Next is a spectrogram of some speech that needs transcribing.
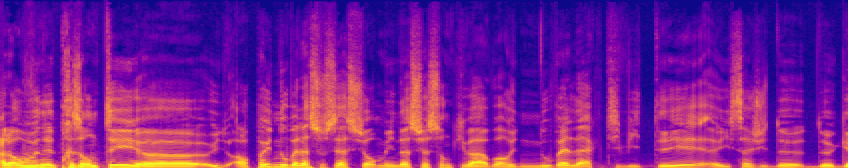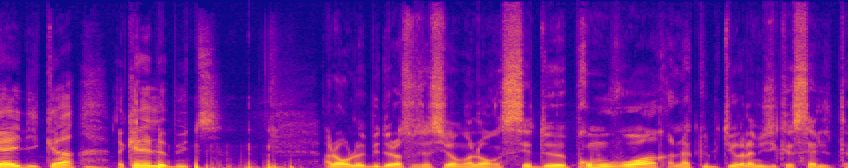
Alors vous venez de présenter, euh, pas une nouvelle association, mais une association qui va avoir une nouvelle activité. Euh, il s'agit de, de Gaelica. Quel est le but? Alors le but de l'association, c'est de promouvoir la culture et la musique celte.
